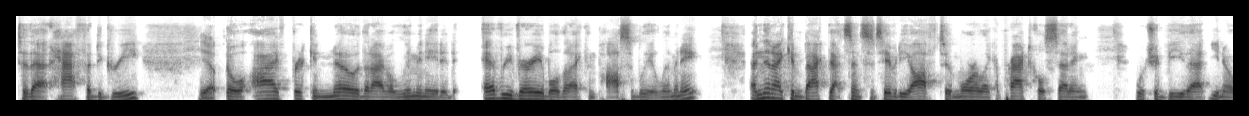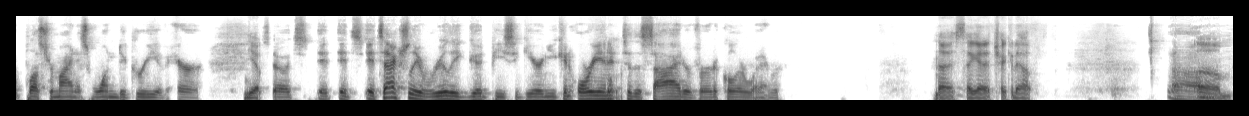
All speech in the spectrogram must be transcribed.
to that half a degree Yep. so i freaking know that i've eliminated every variable that i can possibly eliminate and then i can back that sensitivity off to more like a practical setting which would be that you know plus or minus one degree of error Yep. so it's it, it's it's actually a really good piece of gear and you can orient it to the side or vertical or whatever nice i gotta check it out um, um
